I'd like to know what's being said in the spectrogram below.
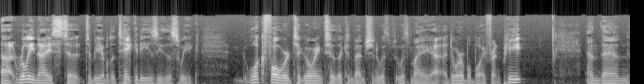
uh, really nice to to be able to take it easy this week. Look forward to going to the convention with with my uh, adorable boyfriend Pete, and then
